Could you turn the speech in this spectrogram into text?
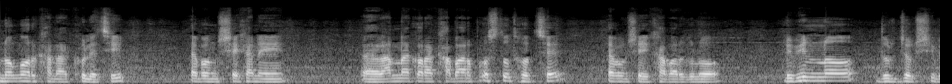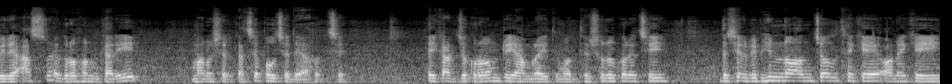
নোংরখানা খুলেছি এবং সেখানে রান্না করা খাবার প্রস্তুত হচ্ছে। এবং সেই খাবারগুলো বিভিন্ন দুর্যোগ শিবিরে আশ্রয় গ্রহণকারী মানুষের কাছে পৌঁছে দেওয়া হচ্ছে। এই কার্যক্রমটি আমরা ইতিমধ্যে শুরু করেছি। দেশের বিভিন্ন অঞ্চল থেকে অনেকেই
